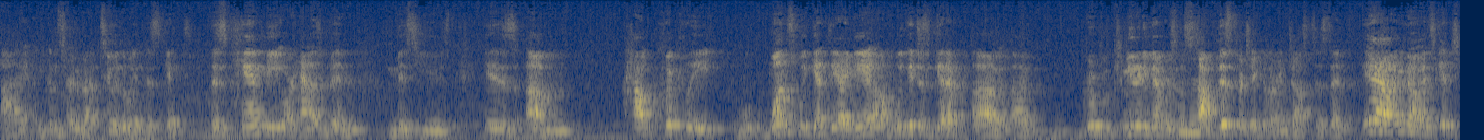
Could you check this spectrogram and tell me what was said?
I am concerned about too in the way this gets this can be or has been misused is um, how quickly w- once we get the idea of we could just get a, a, a group of community members and mm-hmm. stop this particular injustice that yeah you know it's it's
